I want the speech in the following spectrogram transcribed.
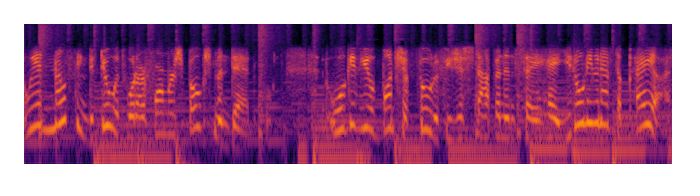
We had nothing to do with what our former spokesman did. We'll give you a bunch of food if you just stop in and say, "Hey, you don't even have to pay us."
